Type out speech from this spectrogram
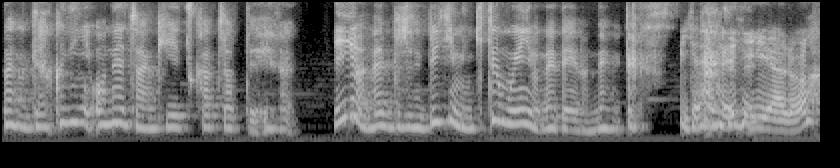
なんか逆にお姉ちゃん気使っちゃってえらいいいよね別にビキニ着てもいいよねレイナねみたいな。いやいいやろ。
